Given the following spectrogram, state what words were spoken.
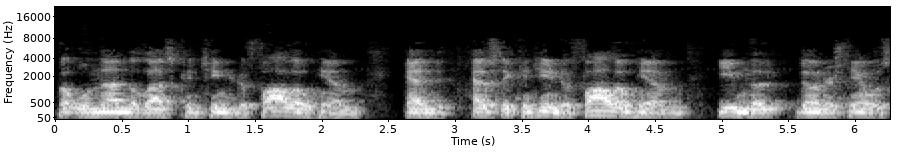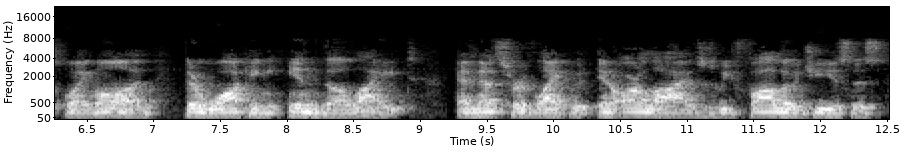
but will nonetheless continue to follow him. And as they continue to follow him, even though they don't understand what's going on, they're walking in the light. And that's sort of like in our lives as we follow Jesus,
